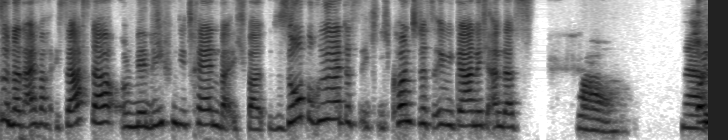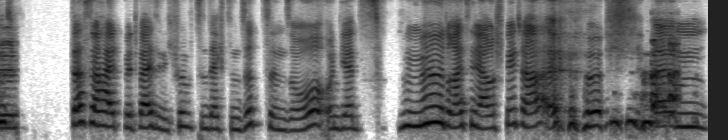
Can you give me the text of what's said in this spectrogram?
sondern einfach, ich saß da und mir liefen die Tränen, weil ich war so berührt, dass ich, ich konnte das irgendwie gar nicht anders. Wow. Ja, und das war halt mit, weiß ich nicht, 15, 16, 17 so. Und jetzt, 13 Jahre später, ähm,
